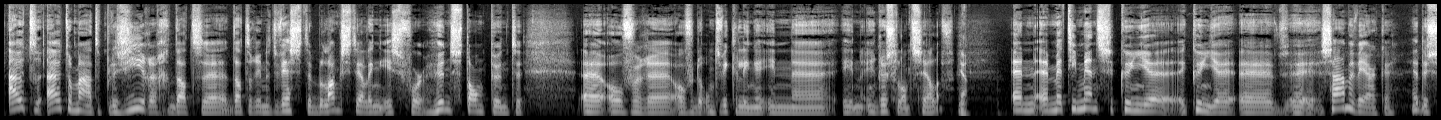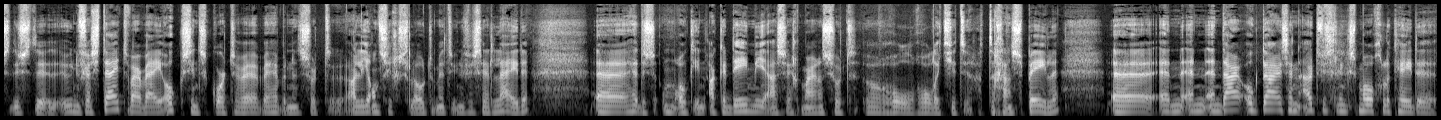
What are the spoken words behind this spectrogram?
uit, uitermate plezierig dat, dat er in het Westen belangstelling is voor hun standpunten over, over de ontwikkelingen in, in, in Rusland zelf. Ja. En eh, met die mensen kun je, kun je eh, eh, samenwerken. Hè, dus, dus de universiteit, waar wij ook sinds kort... We, we hebben een soort alliantie gesloten met de Universiteit Leiden. Eh, hè, dus om ook in academia zeg maar, een soort rol, rolletje te, te gaan spelen. Eh, en en, en daar, ook daar zijn uitwisselingsmogelijkheden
